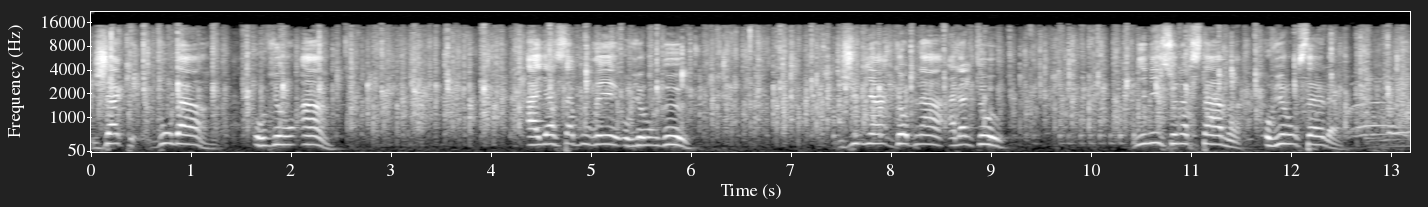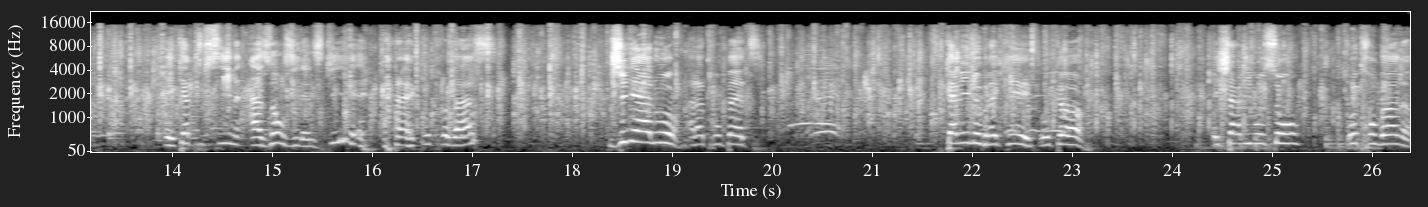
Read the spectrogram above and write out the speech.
Jacques Gondard au violon 1. Aya Sabouré au violon 2. Julien Gobelin à l'alto. Mimi Sonnerstam au violoncelle. Et Capucine Azan Zelensky à la contrebasse. Julien Alour à la trompette. Camille Lebrequet au corps. Et Charlie Mosson au trombone.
